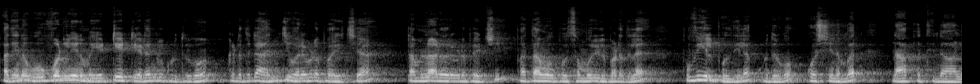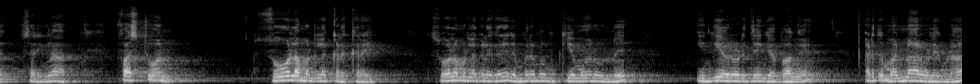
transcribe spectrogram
பார்த்திங்கன்னா ஒவ்வொன்றிலையும் நம்ம எட்டு எட்டு இடங்கள் கொடுத்துருக்கோம். கிட்டத்தட்ட அஞ்சு வரைபட பயிற்சியாக தமிழ்நாடு வரைபட பயிற்சி பத்தாம் வகுப்பு சமூகவியல் படத்தில் புவியியல் பகுதியில் கொடுத்துருக்கோம். கொஸ்டின் நம்பர் நாற்பத்தி நாலு சரிங்களா? ஃபஸ்ட் ஒன் சோழமண்டல கடற்கரை. சோழமண்டல கடற்கரை ரொம்ப ரொம்ப முக்கியமான ஒன்று இந்திய வரைபடத்தையும் கேட்பாங்க. அடுத்து மன்னார் வளைகுடா.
